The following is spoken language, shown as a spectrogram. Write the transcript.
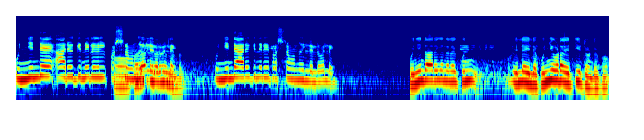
കുഞ്ഞിന്റെ ആരോഗ്യനിലയിൽ പ്രശ്നമൊന്നുമില്ലല്ലോ അല്ലേ. കുഞ്ഞിന്റെ ആരോഗ്യനിലയിൽ പ്രശ്നമൊന്നുമില്ലല്ലോ അല്ലേ? കുഞ്ഞിന്റെ ആരോഗ്യം ആരോഗ്യനില കുഞ്ഞ് ഇല്ല ഇല്ല. കുഞ്ഞിവിടെ എത്തിയിട്ടുണ്ട് ഇപ്പോൾ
